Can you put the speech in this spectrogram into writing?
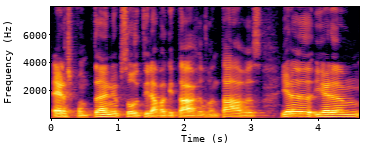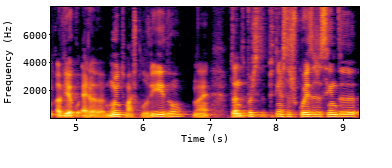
era espontâneo, a pessoa tirava a guitarra e levantava-se, e era, e era, havia, era muito mais colorido, não é? Portanto, depois tinha estas coisas assim de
